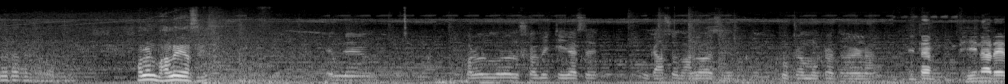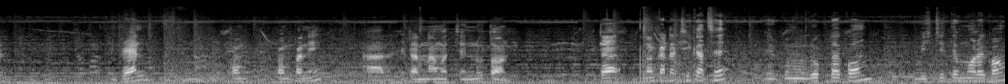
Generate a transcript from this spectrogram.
দুটা আর কি। ফলন ভালোই আছে। এমনি ফলন মলন সবই ঠিক আছে। গাছও ভালো আছে। মোকরা মোকরা ধরে না। এটা ভিনারের ব্র্যান্ড কোম্পানি আর এটার নাম হচ্ছে নূতন এটা লঙ্কাটা ঠিক আছে এর কোনো রোগটা কম। বৃষ্টিতে মরে কম।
